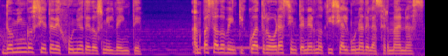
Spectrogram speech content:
Domingo 7 de junio de 2020. Han pasado 24 horas sin tener noticia alguna de las hermanas.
